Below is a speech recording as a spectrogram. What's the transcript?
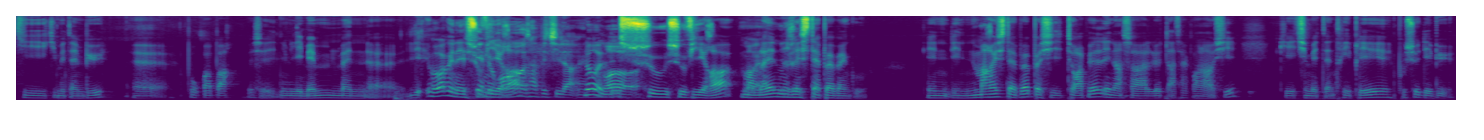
qui, qui met un but. Euh, pourquoi pas? C'est les mêmes. men, euh, les- on va connaître sous Vieira. Non, Oh. sous, sous Vieira, Ouais. Mamlaine reste step up un coup. Il, il m'a step up parce que tu te rappelles, il y a ça, l'autre attaquant là aussi, qui qui met un triplé pour ce début.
